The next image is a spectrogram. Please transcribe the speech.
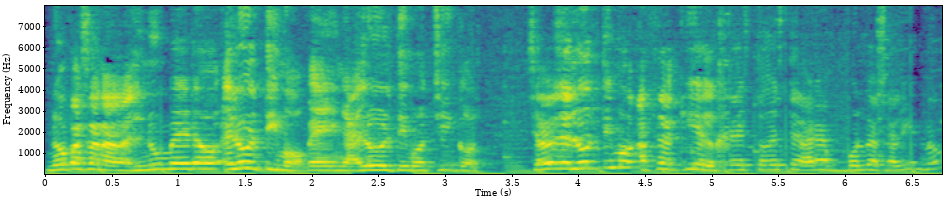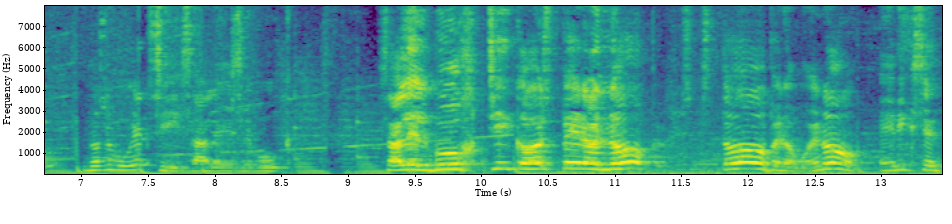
No pasa nada, el número... El último, venga, el último, chicos. Si ahora es el último, hace aquí el gesto este, ahora vuelve a salir, ¿no? ¿No se buguea? Sí, sale ese bug. Sale el bug, chicos, pero no. ¿Pero qué es esto? Pero bueno, Eriksen,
